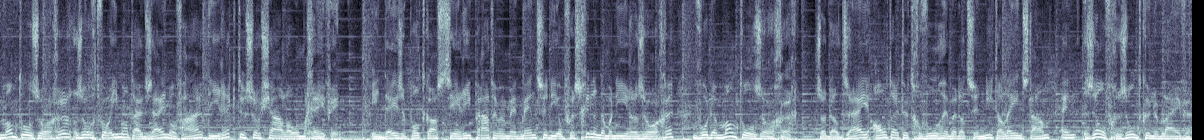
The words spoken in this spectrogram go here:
mantelzorger zorgt voor iemand uit zijn of haar directe sociale omgeving. In deze podcastserie praten we met mensen die op verschillende manieren zorgen voor de mantelzorger, zodat zij altijd het gevoel hebben dat ze niet alleen staan en zelf gezond kunnen blijven.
